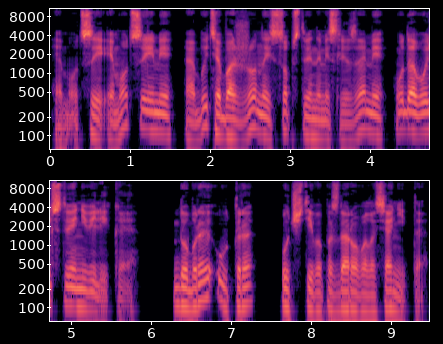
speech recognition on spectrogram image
Эмоции эмоциями, а быть обожженной собственными слезами — удовольствие невеликое. «Доброе утро!» — учтиво поздоровалась Анита.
